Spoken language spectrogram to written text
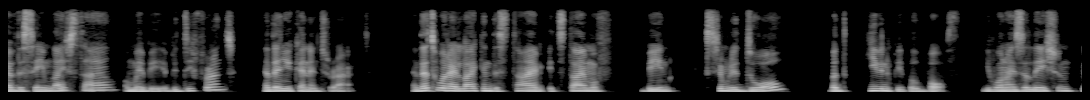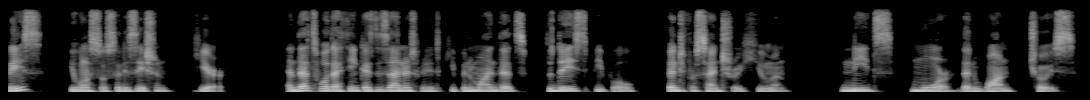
have the same lifestyle, or maybe a bit different, and then you can interact. And that's what I like in this time. It's time of being extremely dual, but giving people both. You want isolation, please. You want socialization here. And that's what I think as designers we need to keep in mind that today's people, 21st century human, needs more than one choice.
